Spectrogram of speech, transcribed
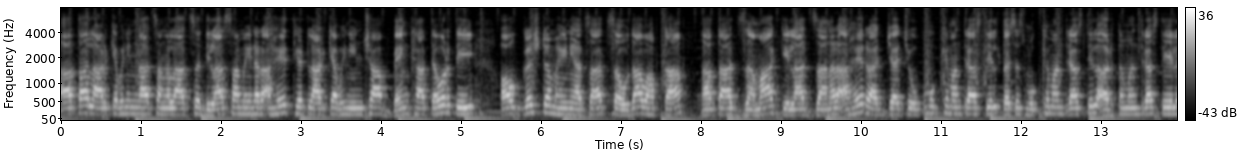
आता लाडक्या बहिणींना चांगलाच दिलासा मिळणार आहे. थेट लाडक्या बहिणींच्या बँक खात्यावरती ऑगस्ट महिन्याचा चौदावा हप्ता आता जमा केला जाणार आहे. राज्याचे उपमुख्यमंत्री असतील तसेच मुख्यमंत्री असतील अर्थमंत्री असतील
